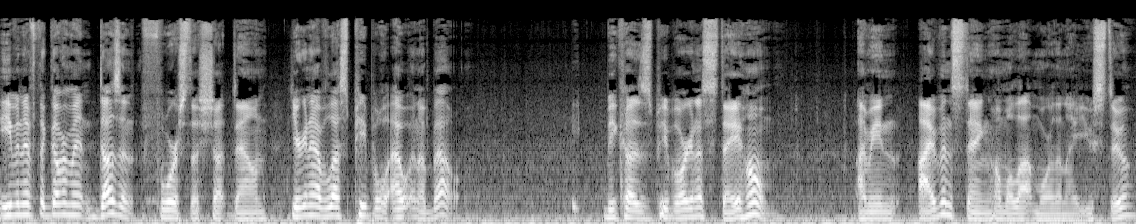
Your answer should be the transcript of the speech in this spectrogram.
even if the government doesn't force the shutdown, you're going to have less people out and about because people are going to stay home. I mean, I've been staying home a lot more than I used to.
